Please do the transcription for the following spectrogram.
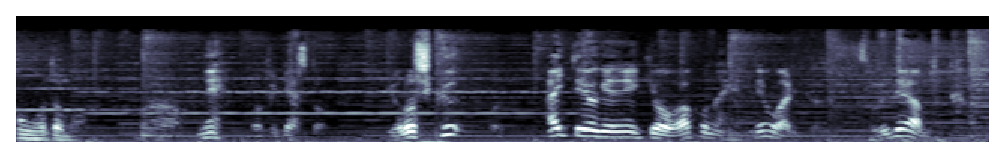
今後とも、まあね、ポッドキャストよろしく。はい、というわけでね、今日はこの辺で終わりとなります。それではまた。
